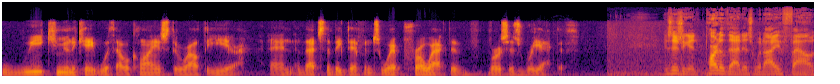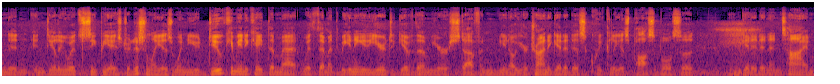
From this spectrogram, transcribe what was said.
We communicate with our clients throughout the year, and that's the big difference. We're proactive versus reactive. Essentially, part of that is what I found in, in dealing with CPAs traditionally is when you do communicate them at, with them at the beginning of the year to give them your stuff, and you know you're trying to get it as quickly as possible so you can get it in in time.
